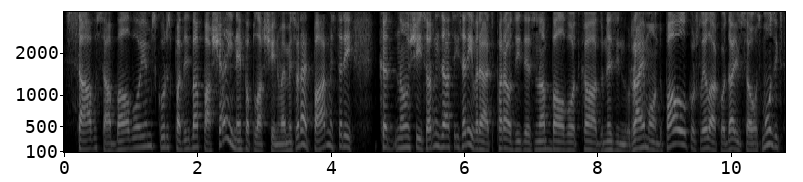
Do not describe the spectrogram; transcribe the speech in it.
savus apbalvojumus, kurus patiesībā paši arī nepaplašina. Vai mēs varētu pārmest arī, ka nu, šīs organizācijas arī varētu paraudzīties un apbalvot kādu, nezinu, Raimondu Paulu, kurš lielāko daļu savas mūzikas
